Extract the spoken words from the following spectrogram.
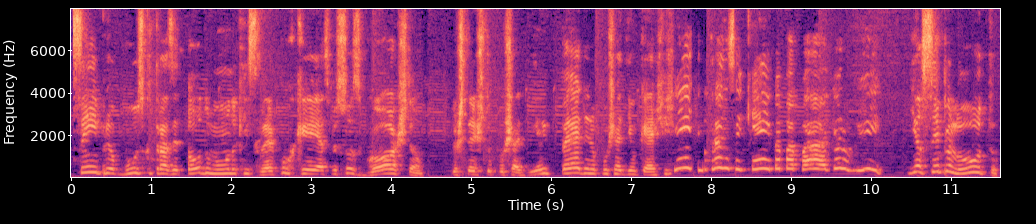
Sempre eu busco trazer todo mundo que escreve, porque as pessoas gostam dos textos do Puxadinho e pedem no Puxadinho Cast, gente, não traz não sei quem, papapá, quero ouvir. E eu sempre luto,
